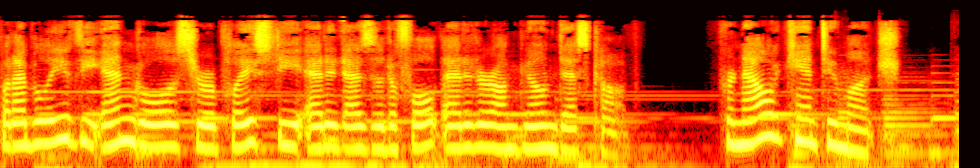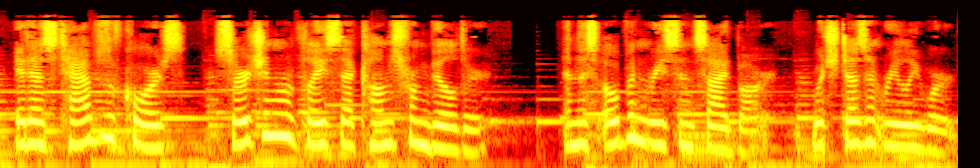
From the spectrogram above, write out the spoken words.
but I believe the end goal is to replace gedit as the default editor on GNOME desktop. For now it can't do much. It has tabs of course, search and replace that comes from Builder, and this open recent sidebar, which doesn't really work.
